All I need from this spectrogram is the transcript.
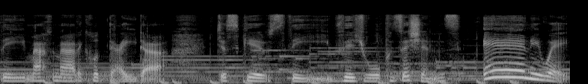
the mathematical data just gives the visual positions. Anyway,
